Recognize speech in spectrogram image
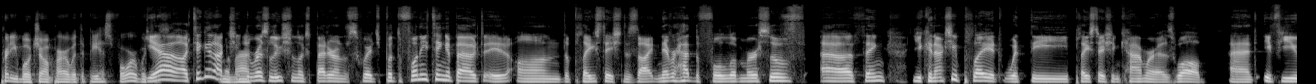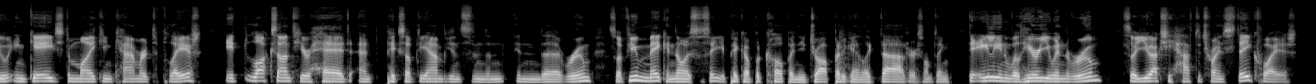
pretty much on par with the PS4. Which is- yeah, I think it actually the resolution looks better on the Switch. But the funny thing about it on the PlayStation is that I never had the full immersive uh, thing. You can actually play it with the PlayStation camera as well. And if you engage the mic and camera to play it, it locks onto your head and picks up the ambience in the in the room. So if you make a noise, so say you pick up a cup and you drop it again like that or something, the alien will hear you in the room. So you actually have to try and stay quiet.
